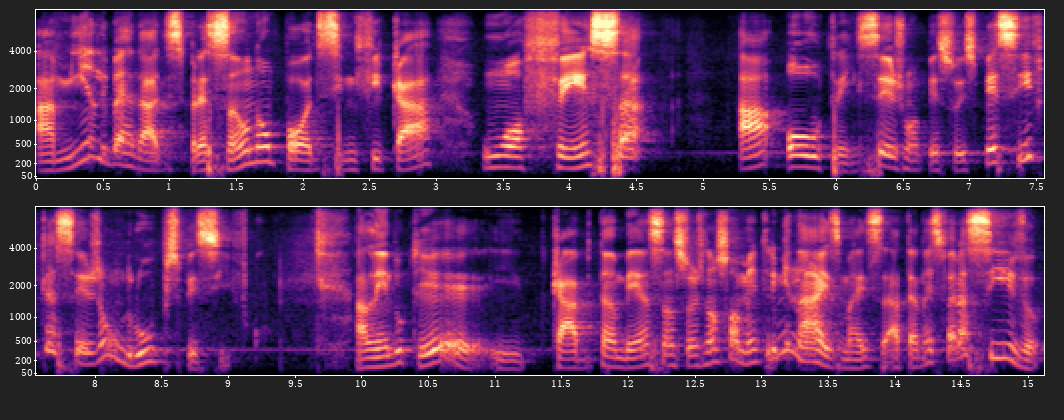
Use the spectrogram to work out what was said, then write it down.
a minha liberdade de expressão não pode significar uma ofensa a outrem, seja uma pessoa específica, seja um grupo específico. Além do que, e cabe também as sanções não somente criminais, mas até na esfera civil.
